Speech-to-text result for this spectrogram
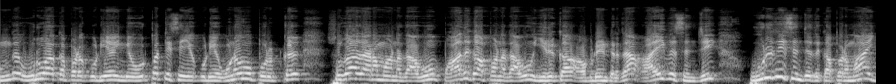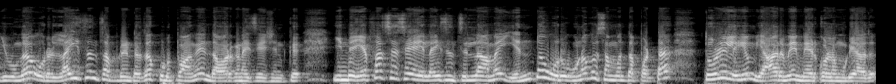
உங்க உருவாக்கப்படக்கூடிய இங்கே உற்பத்தி செய்யக்கூடிய உணவுப் பொருட்கள் சுகாதாரமானதாகவும் பாதுகாப்பானதாகவும் இருக்கா அப்படின்றத ஆய்வு செஞ்சு உறுதி செஞ்சதுக்கு அப்புறமா இவங்க ஒரு லைசன்ஸ் அப்படின்றத கொடுப்பாங்க இந்த ஆர்கனைசேஷனுக்கு இந்த எஃப்எஸ்எஸ்ஐ லைசன்ஸ் இல்லாம எந்த ஒரு உணவு சம்பந்தப்பட்ட தொழிலையும் யாருமே மேற்கொள்ள முடியாது.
